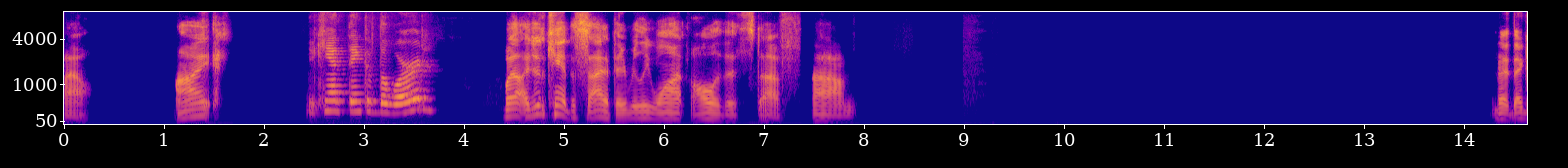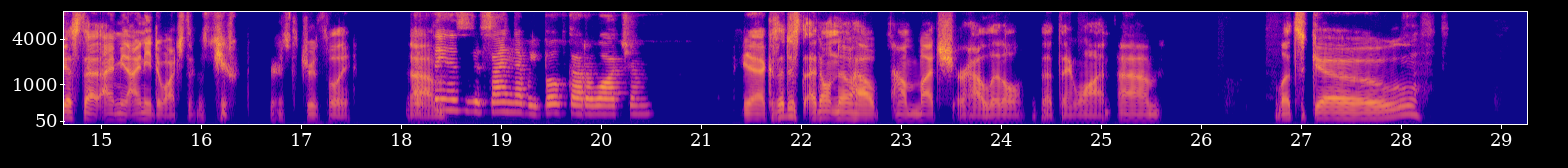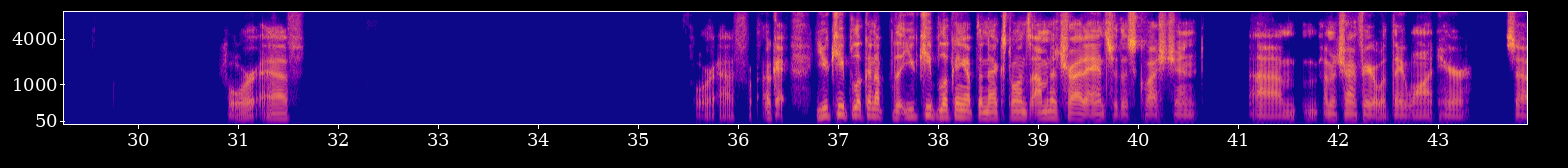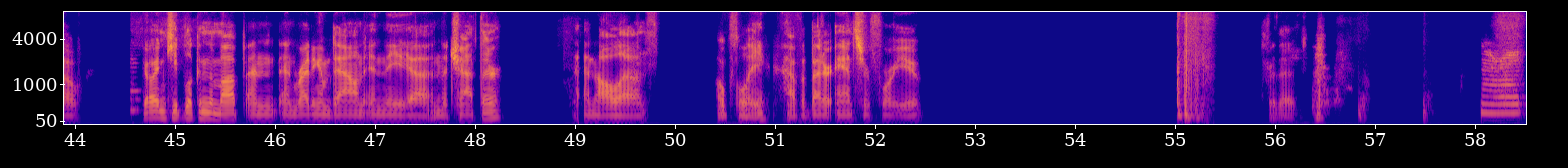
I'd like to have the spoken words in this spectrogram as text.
Wow. I You can't think of the word? well, I just can't decide if they really want all of this stuff. Um, but I guess that I mean I need to watch the truthfully. I Um, think this is a sign that we both gotta watch them. yeah, because I just I don't know how how much or how little that they want. Um, let's go 4F. 4F. Okay. You keep looking up the you keep looking up the next ones. I'm gonna try to answer this question. Um, I'm gonna try and figure out what they want here. So go ahead and keep looking them up and and writing them down in the uh, in the chat there, and I'll uh, hopefully have a better answer for you for this. All right.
